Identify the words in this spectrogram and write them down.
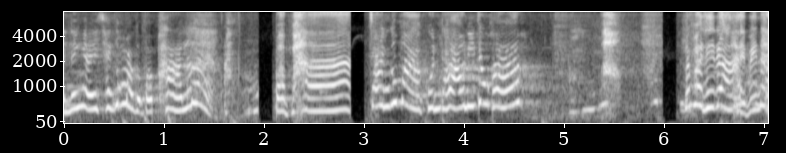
ห็นได้ไง ฉันก็มากับป้าพานั่นแหละปะพา ฉันก็มากับคุณเท้านี่เจ้าคะแล้วพระธิดาหายไปไหน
